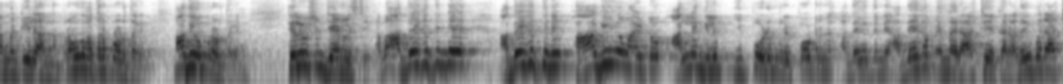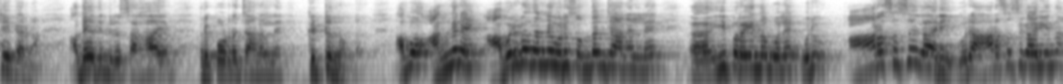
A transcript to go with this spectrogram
കമ്മിറ്റിയിലെ അംഗം പ്രമുഖ പത്രപ്രവർത്തകൻ മാധ്യമ പ്രവർത്തകൻ ടെലിവിഷൻ ജേർണലിസ്റ്റ് അപ്പോൾ അദ്ദേഹത്തിന്റെ അദ്ദേഹത്തിന് ഭാഗികമായിട്ടോ അല്ലെങ്കിലും ഇപ്പോഴും റിപ്പോർട്ടറിന് അദ്ദേഹത്തിന്റെ അദ്ദേഹം എന്ന രാഷ്ട്രീയക്കാരൻ അദ്ദേഹം ഇപ്പോൾ രാഷ്ട്രീയക്കാരനാണ്. അദ്ദേഹത്തിന്റെ ഒരു സഹായം റിപ്പോർട്ടർ ചാനലിന് കിട്ടുന്നുണ്ട്. അപ്പോൾ അങ്ങനെ അവരുടെ തന്നെ ഒരു സ്വന്തം ചാനലിലെ ഈ പറയുന്ന പോലെ ഒരു ആർ എസ് എസ്സുകാരി ഒരു ആർ എസ് എസ്സുകാരി എന്ന്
